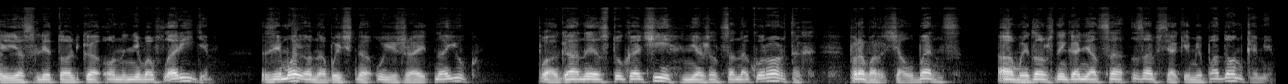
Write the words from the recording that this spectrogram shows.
Если только он не во Флориде. Зимой он обычно уезжает на юг. «Поганые стукачи нежатся на курортах», — проворчал Бенс. «А мы должны гоняться за всякими подонками.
